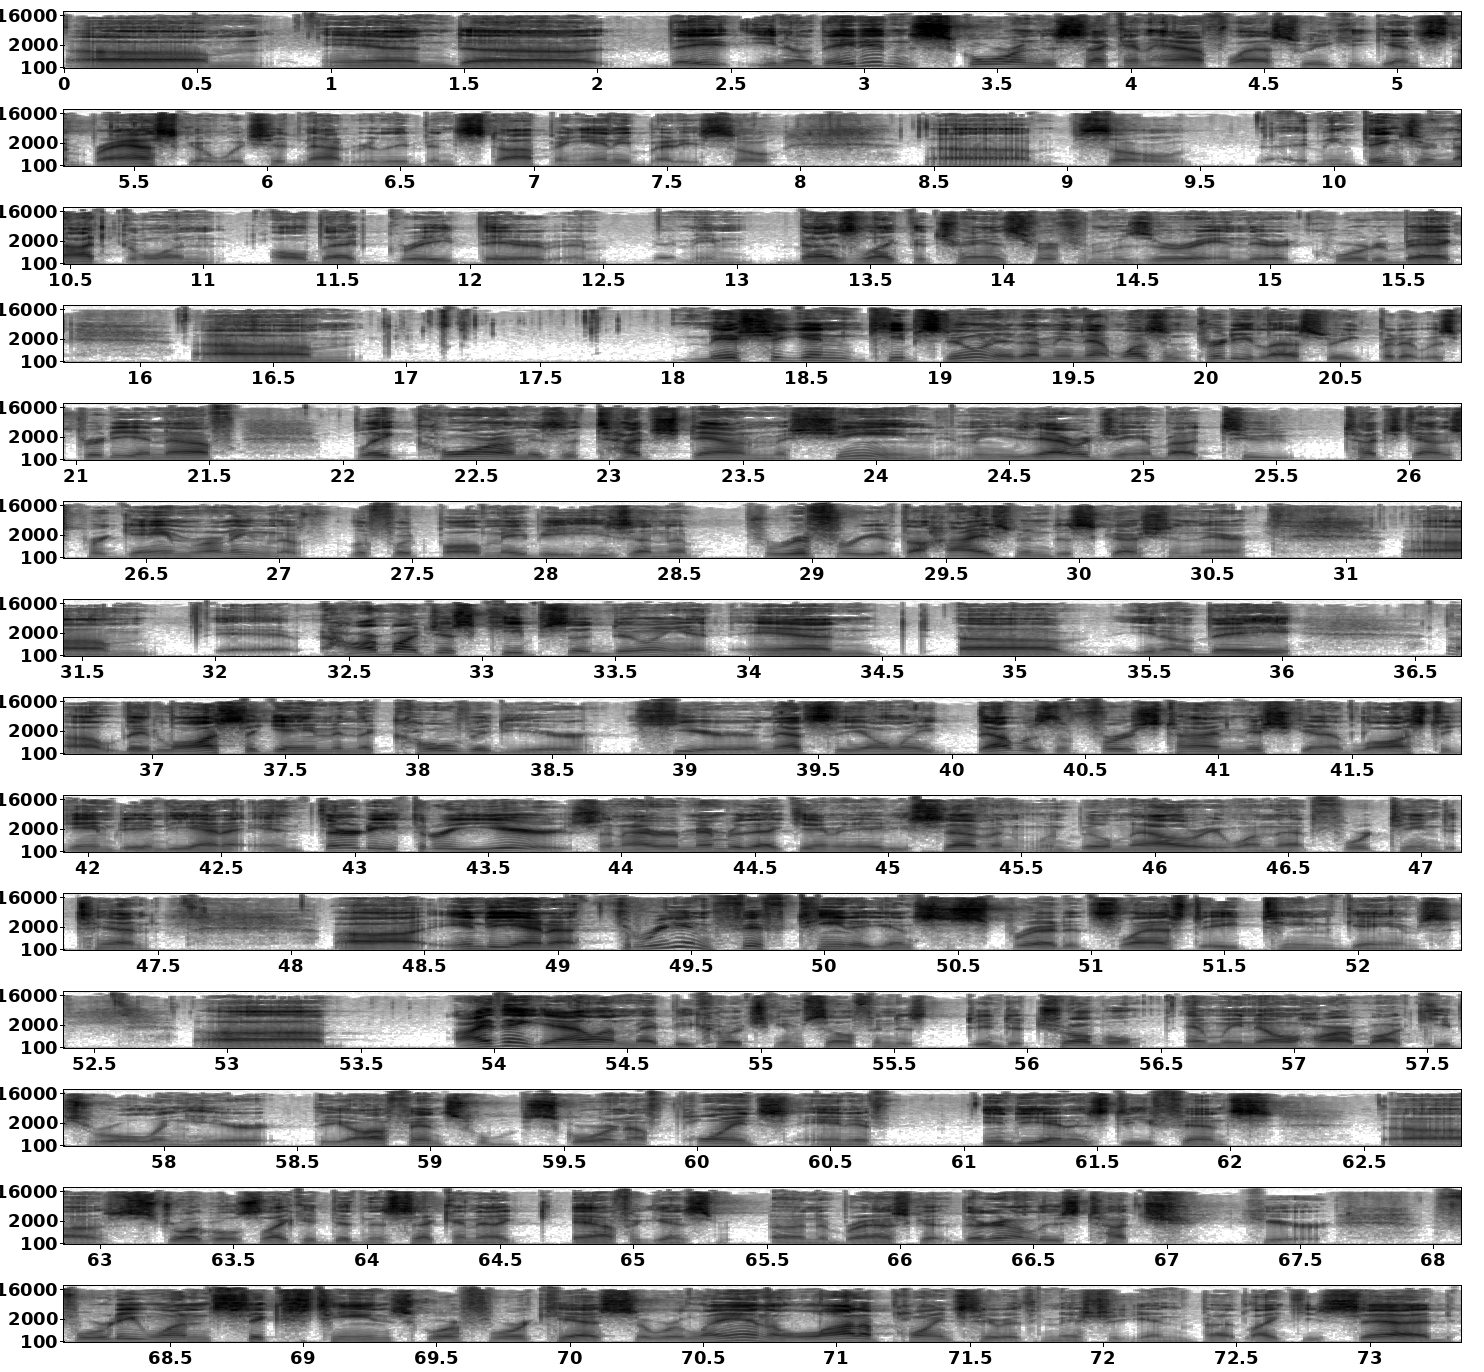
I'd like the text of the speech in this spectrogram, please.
Um, and uh, they, you know, they didn't score in the second half last week against Nebraska, which had not really been stopping anybody. So, uh, so I mean, things are not going all that great there. I mean, like the transfer from Missouri in there at quarterback. Um, Michigan keeps doing it. I mean, that wasn't pretty last week, but it was pretty enough. Blake Corum is a touchdown machine. I mean, he's averaging about two touchdowns per game running the, the football. Maybe he's on the periphery of the Heisman discussion there. Um, Harbaugh just keeps uh, doing it, and uh, you know they uh, they lost a game in the COVID year here, and that's the only that was the first time Michigan had lost a game to Indiana in 33 years. And I remember that game in '87 when Bill Mallory won that 14 to 10. Uh, Indiana, 3 and 15 against the spread its last 18 games. Uh, I think Allen might be coaching himself into, into trouble, and we know Harbaugh keeps rolling here. The offense will score enough points, and if Indiana's defense uh, struggles like it did in the second half against uh, Nebraska, they're going to lose touch here. 41 16 score forecast. So we're laying a lot of points here with Michigan. But like you said,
